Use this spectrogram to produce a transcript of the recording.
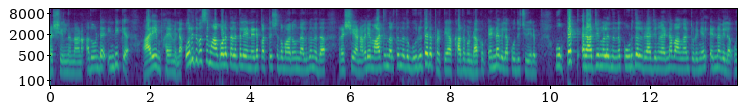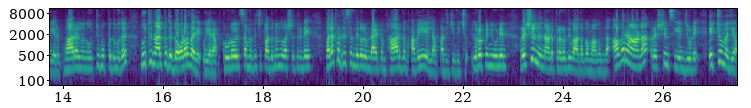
റഷ്യയിൽ നിന്നാണ്. അതുകൊണ്ട് ഇന്ത്യയ്ക്ക് ആരെയും ഭയമില്ല. ഒരു ദിവസം ആഗോളതലത്തിൽ എണ്ണയുടെ പത്ത് ശതമാനവും നൽകുന്നത് റഷ്യയാണ്. അവരെ മാറ്റി നിർത്തുന്നത് ഗുരുതര പ്രത്യാഘാതമുണ്ടാക്കും എണ്ണവില കുതിച്ചുയരും. ഒപെക് രാജ്യങ്ങളിൽ നിന്ന് കൂടുതൽ രാജ്യങ്ങൾ എണ്ണ വാങ്ങാൻ തുടങ്ങിയാൽ എണ്ണവില ഉയരും. ഭാരലിന് നൂറ്റി മുപ്പത് മുതൽ നൂറ്റി നാൽപ്പത് ഡോളർ വരെ ഉയരാം. ക്രൂഡ് ഓയിൽ സംബന്ധിച്ച് പതിനൊന്ന് വർഷത്തിനിടെ പല പ്രതിസന്ധികൾ ഉണ്ടായിട്ടും ഭാരതം അവയെല്ലാം അതിജീവിച്ചു. യൂറോപ്യൻ യൂണിയൻ റഷ്യയിൽ നിന്നാണ് പ്രകൃതിവാതകം വാങ്ങുന്നത്. അവരാണ് റഷ്യൻ സി എൻ ജിയുടെ ഏറ്റവും വലിയ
